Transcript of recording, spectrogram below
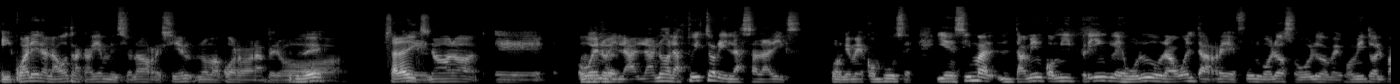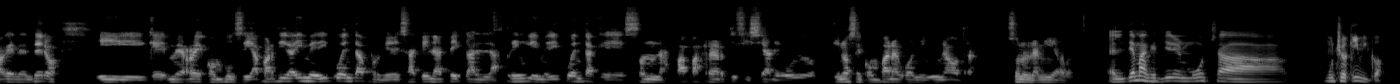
¿Y cuál era la otra que habían mencionado recién? No me acuerdo ahora, pero. 3D. eh, Saladix. no, no. eh, bueno, la, la- no, las Twister y las Saladix. porque me descompuse. Y encima también comí Pringles, boludo, una vuelta re full goloso, boludo. Me comí todo el paquete entero y que me re descompuse. Y a partir de ahí me di cuenta, porque le saqué la teca a las Pringles y me di cuenta que son unas papas re artificiales, boludo. Que no se comparan con ninguna otra. Son una mierda. El tema es que tienen mucha. Mucho químico.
